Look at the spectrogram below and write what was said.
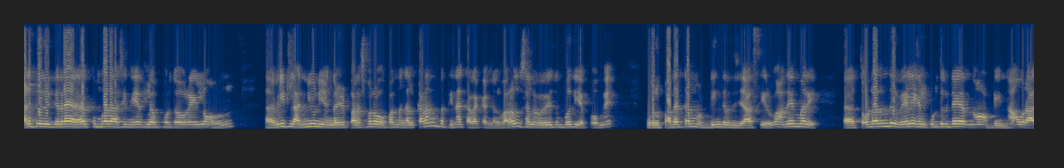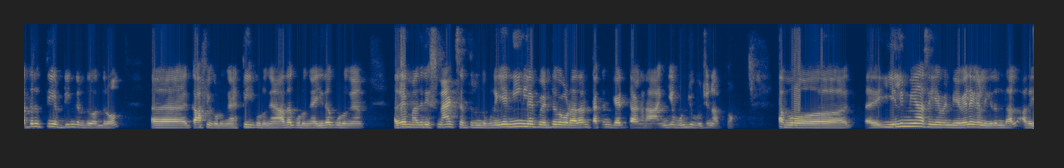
அடுத்து இருக்கிற கும்பராசி நேர்களை பொறுத்தவரையிலும் வீட்டில் வீட்டுல அந்யூன்யங்கள் பரஸ்பர ஒப்பந்தங்கள் கடன் பத்தின கலக்கங்கள் வரவு செலவு எழுதும்போது எப்போவுமே ஒரு பதட்டம் அப்படிங்கிறது ஜாஸ்தி இருக்கும். அதே மாதிரி தொடர்ந்து வேலைகள் கொடுத்துக்கிட்டே இருந்தோம் அப்படின்னா ஒரு அதிருப்தி அப்படிங்கிறது வந்துடும் காஃபி கொடுங்க டீ கொடுங்க அதை கொடுங்க இதை கொடுங்க. அதே மாதிரி ஸ்நாக்ஸ் எடுத்துட்டு வந்து கொடுங்க. ஏன் நீங்களே போய் எடுத்துக்க கூடாதான்னு டக்குன்னு கேட்டாங்கன்னா அங்கேயே முடிஞ்சு போச்சுன்னு அர்த்தம். அப்போ எளிமையாக எளிமையா செய்ய வேண்டிய வேலைகள் இருந்தால் அதை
